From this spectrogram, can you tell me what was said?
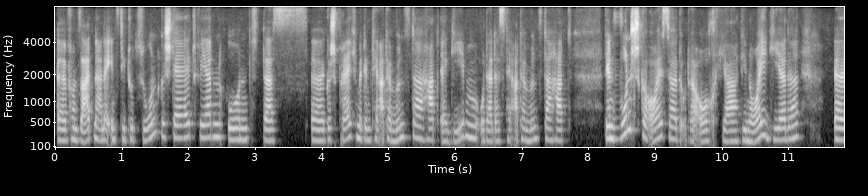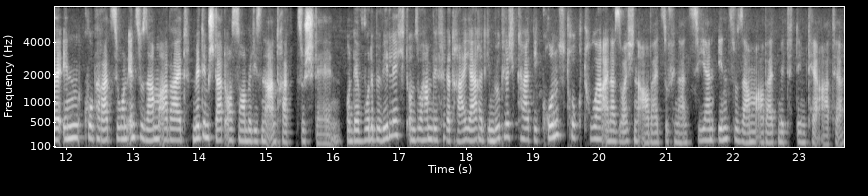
äh, von Seiten einer Institution gestellt werden und das äh, Gespräch mit dem Theater Münster hat ergeben oder das Theater Münster hat den Wunsch geäußert oder auch ja die Neugierde, äh, in Kooperation, in Zusammenarbeit mit dem Stadtensemble diesen Antrag zu stellen. Und der wurde bewilligt und so haben wir für drei Jahre die Möglichkeit, die Grundstruktur einer solchen Arbeit zu finanzieren in Zusammenarbeit mit dem Theater.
